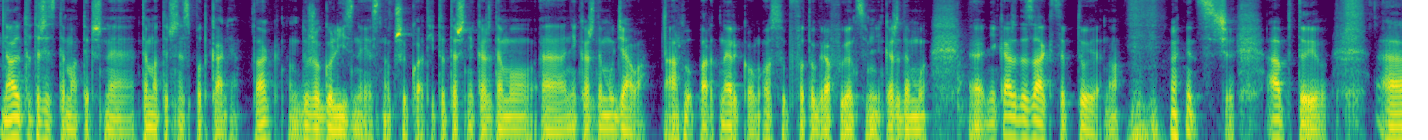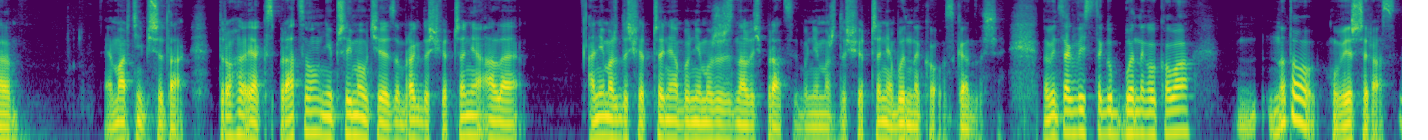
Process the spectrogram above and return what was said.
no ale to też jest tematyczne, tematyczne spotkanie, tak? Dużo golizny jest na przykład i to też nie każdemu, e, nie każdemu działa. Albo partnerkom osób fotografującym nie każdemu, e, nie każdy zaakceptuje, no. Więc up to you. E, Marcin pisze tak, trochę jak z pracą, nie przyjmą cię za brak doświadczenia, ale a nie masz doświadczenia, bo nie możesz znaleźć pracy, bo nie masz doświadczenia, błędne koło, zgadza się. No więc jak wyjść z tego błędnego koła? No to mówię jeszcze raz.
